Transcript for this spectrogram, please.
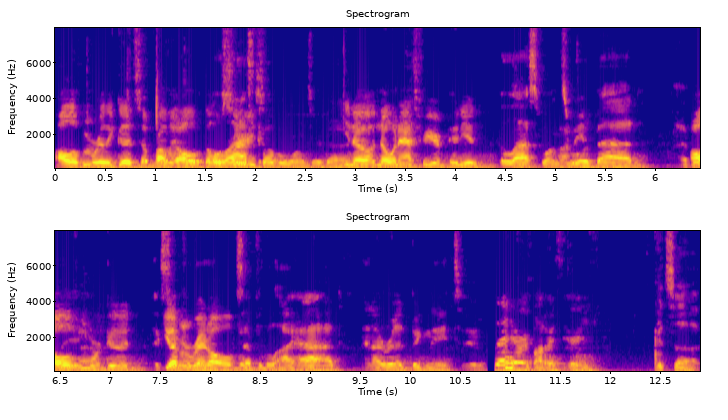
all of them are really good. So probably all of the whole last series. couple ones are bad. You know, no one asked for your opinion. the last ones I were mean, bad. I All of them were good. except You haven't for read the- all of them. except for the I had, and I read Big Nate too. the Harry Potter series. It's uh,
